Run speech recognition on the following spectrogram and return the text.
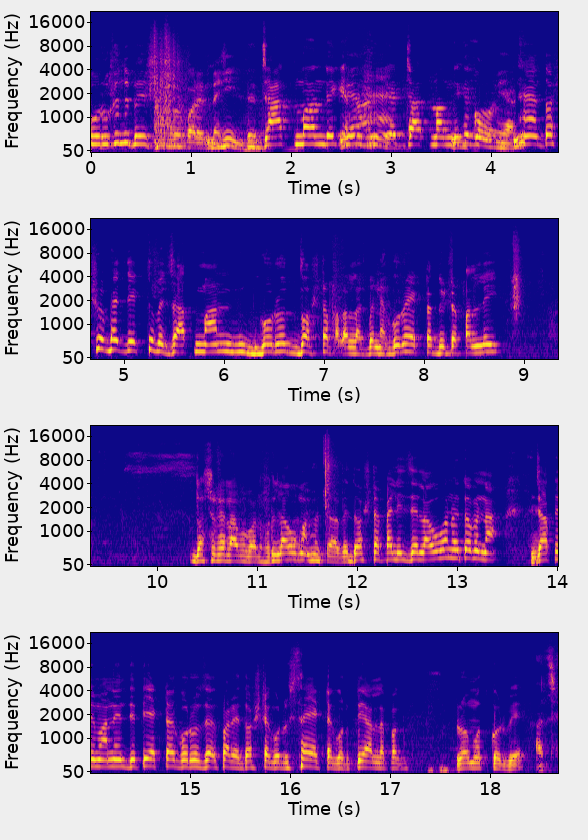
গরু কিন্তু বেশ সংগ্রহ করেন নাই। জাতমান দেখে হ্যাঁ। জাতমান দেখে গরু নিয়ে হ্যাঁ দর্শক ভাই দেখতে হবে জাত মান গরু দশটা পালা লাগবে না। গরু একটা দুইটা পারলেই দর্শকের লাভবান হতে লাভবান হতে হবে। দশটা পালি যে লাভবান হতে হবে না যাতে মানে যেতে একটা গরু যা পারে দশটা গরু চাই একটা গরুতে আল্লাহ পাক রহমত করবে। আচ্ছা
